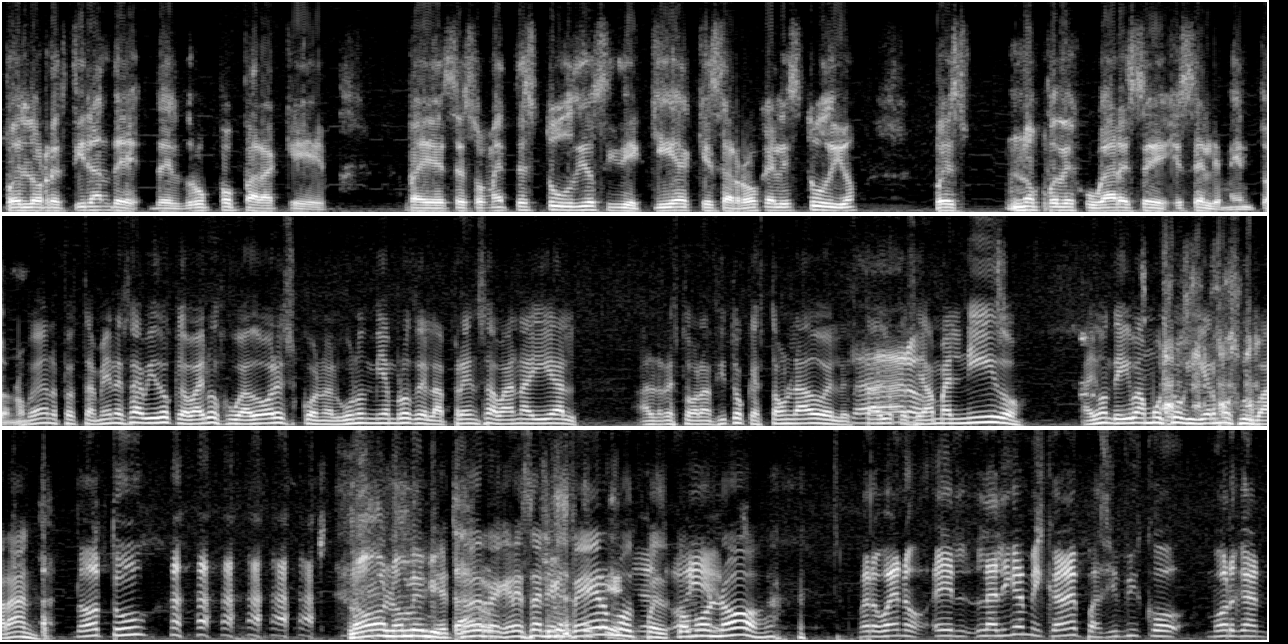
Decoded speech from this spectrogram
pues lo retiran de, del grupo para que pues, se somete a estudios y de aquí a que se arroje el estudio, pues no puede jugar ese, ese elemento, ¿no? Bueno, pues también he sabido que varios jugadores con algunos miembros de la prensa van ahí al, al restaurancito que está a un lado del estadio que se llama El Nido. Ahí donde iba mucho Guillermo Zulbarán. No tú. No, no me invitaron. Entonces regresan Fíjate que- enfermos, pues cómo Oye. no. Pero bueno, el- la Liga Mexicana del Pacífico, Morgan,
